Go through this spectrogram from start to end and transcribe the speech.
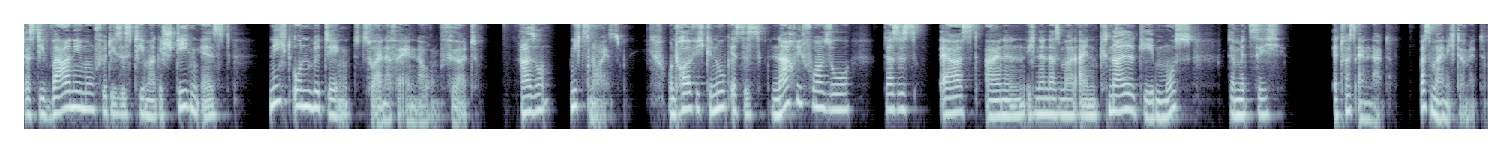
dass die Wahrnehmung für dieses Thema gestiegen ist, nicht unbedingt zu einer Veränderung führt. Also nichts Neues. Und häufig genug ist es nach wie vor so, dass es erst einen, ich nenne das mal, einen Knall geben muss, damit sich etwas ändert. Was meine ich damit?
